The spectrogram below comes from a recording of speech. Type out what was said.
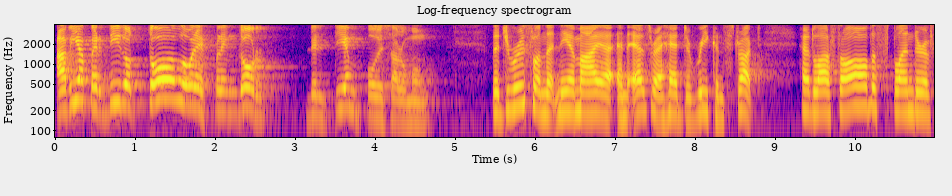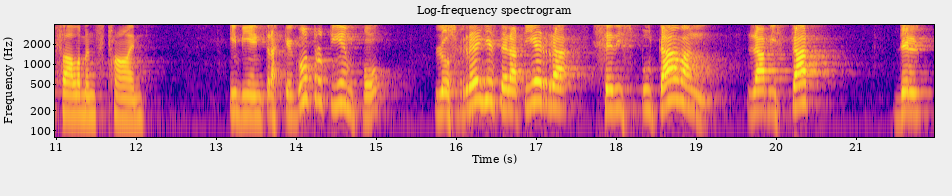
había perdido todo el esplendor del tiempo de Salomón. The Jerusalem that Nehemiah and Ezra had to reconstruct had lost all the splendor of Solomon's time. Y mientras que en otro tiempo los reyes de la tierra se disputaban la amistad del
